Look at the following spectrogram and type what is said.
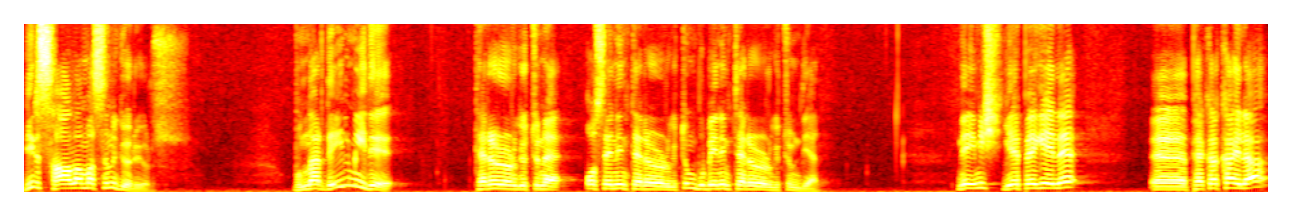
bir sağlamasını görüyoruz. Bunlar değil miydi terör örgütüne o senin terör örgütün bu benim terör örgütüm diyen? Neymiş? YPG ile e, PKK ile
